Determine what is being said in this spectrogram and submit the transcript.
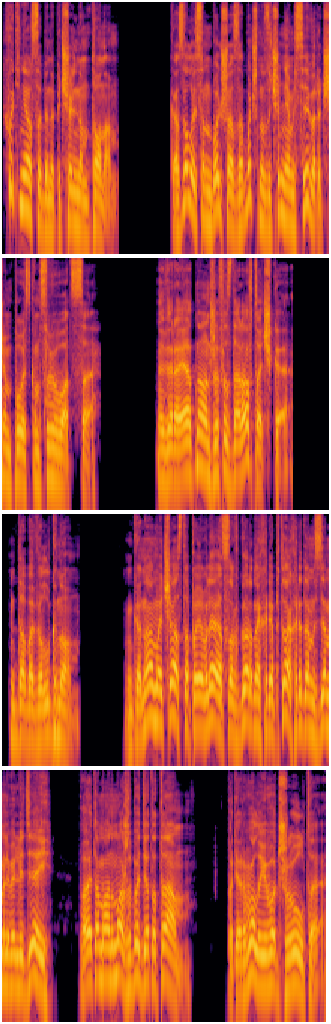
хоть и не особенно печальным тоном. Казалось, он больше озабочен изучением севера, чем поиском своего отца. «Вероятно, он жив и здоров, точка», – добавил гном. «Гномы часто появляются в горных хребтах рядом с землями людей, поэтому он может быть где-то там», – прервал его Джулта.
